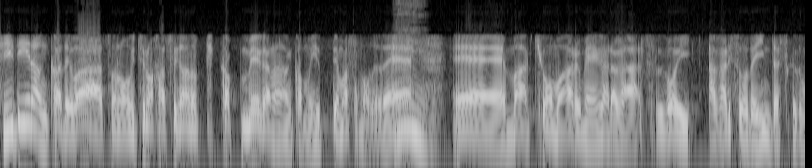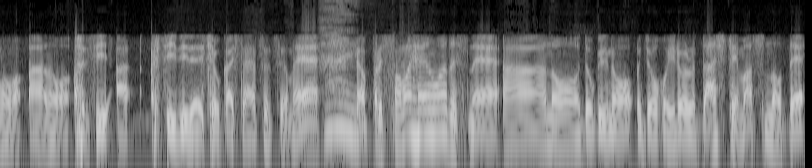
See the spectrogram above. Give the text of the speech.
CD なんかでは、そのうちの長谷川のピックアップ銘柄なんかも言ってますのでね、えー、えー、まあ今日もある銘柄がすごい上がりそうでいいんですけども、あの、C、あ CD で紹介したやつですよね。はい、やっぱりその辺はですね、あの、独自の情報いろいろ出してますので、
